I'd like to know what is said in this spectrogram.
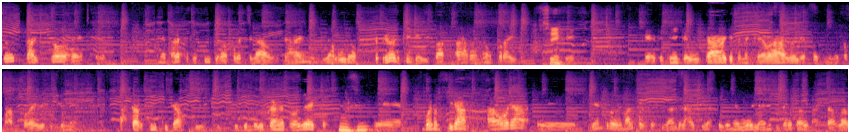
yo, yo, este, me parece que sí, que va por ese lado. O sea, hay un laburo que primero te tiene que gustar, ah, no, por ahí. Sí. Sí. Que te tiene que gustar, que tenés que verlo y después tienes que tomar por ahí decisiones hasta artísticas si, si, si te involucran en el proyecto. Eh, bueno, mira, ahora eh, dentro del marco del Festival de las Alturas que yo me voy a invitar a dar una charla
